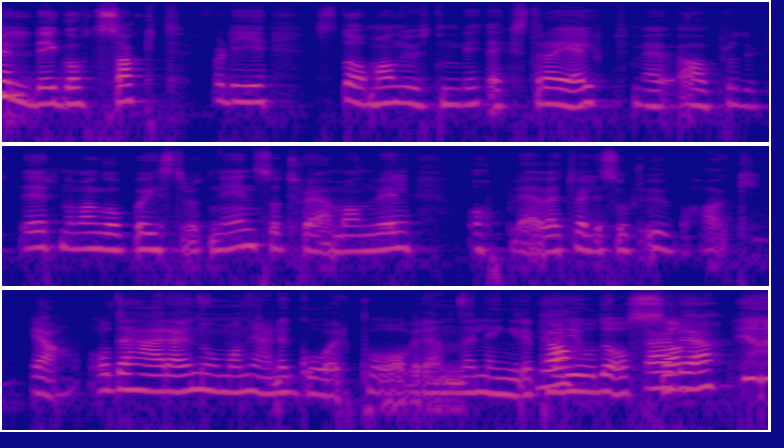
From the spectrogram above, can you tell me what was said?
Veldig godt sagt. fordi står man uten litt ekstra hjelp med, av produkter når man går på istrotenin, så tror jeg man vil oppleve et veldig stort ubehag. Ja, og det her er jo noe man gjerne går på over en lengre Ja, periode også. Det er det.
